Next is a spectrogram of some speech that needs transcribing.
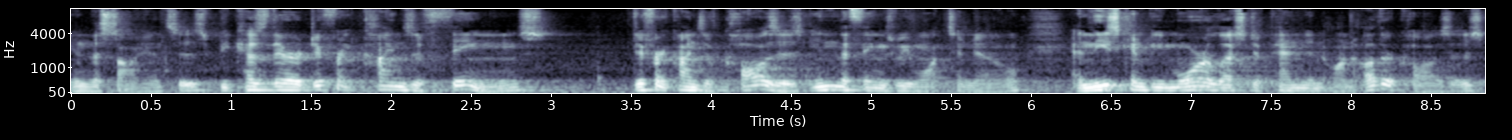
in the sciences because there are different kinds of things, different kinds of causes in the things we want to know, and these can be more or less dependent on other causes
